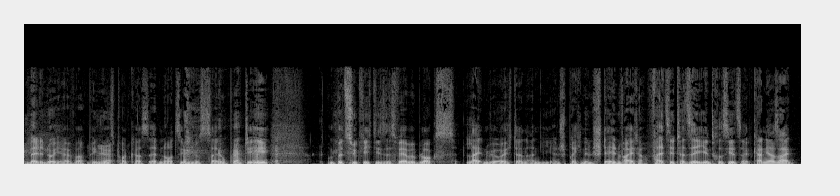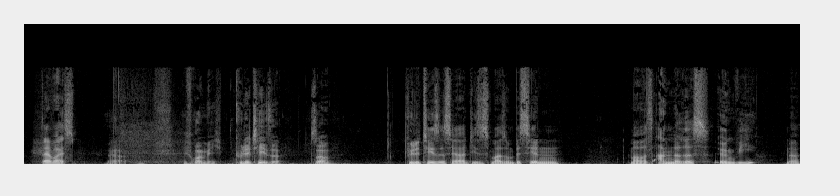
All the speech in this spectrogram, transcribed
Meldet euch einfach, penguinspodcast at nordsee-zeitung.de und bezüglich dieses Werbeblocks leiten wir euch dann an die entsprechenden Stellen weiter, falls ihr tatsächlich interessiert seid. Kann ja sein. Wer weiß. Ja. Ich freue mich. Kühle These. So. Kühle These ist ja dieses Mal so ein bisschen mal was anderes irgendwie. Ne?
